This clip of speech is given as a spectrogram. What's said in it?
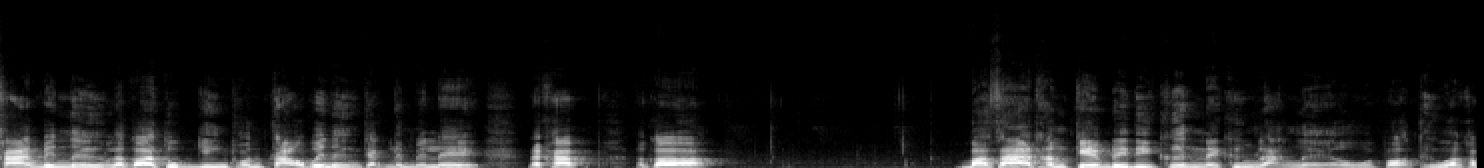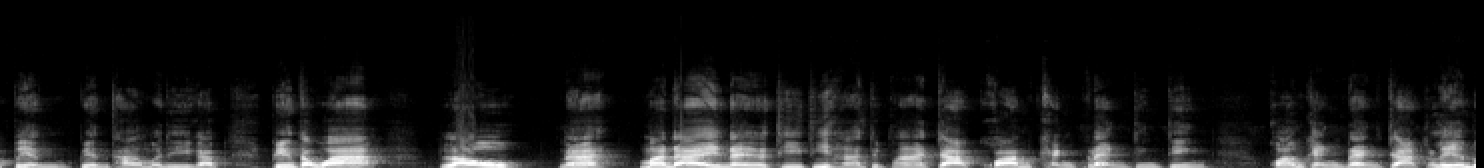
คานไปหนึ่งแล้วก็ถูกยิงชนเสาไปหนึ่งจากเดมเบเล่นะครับ แล้วก็บาร์ซ่าทำเกมได้ดีขึ้นในครึ่งหลังเลยโอ้โหเพราะถือว่าเขาเปลี่ยนเปลี่ยนทางมาดีครับ เพียงแต่ว่าเรานะมาได้ในนาทีที่ 55 จากความแข็งแกร่งจริง ๆ ความแข็งแกร่งจากเลโด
